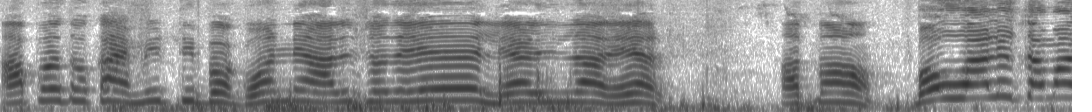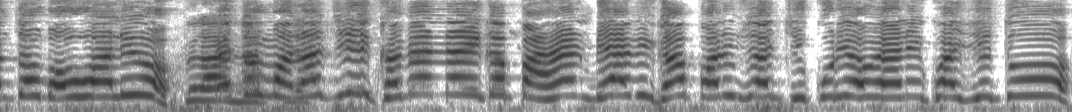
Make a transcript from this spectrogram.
આપણે તો કાંઈ મીઠી ભગવાન ને આલ્યું છે લેર લીલા લેર આત્મા બહુ વાલ્યું તમને તો બહુ આલ્યું. તો મને ખબર નહીં કે પહેન બે વીઘા પડ્યું છે ચીકુરી હવે એની ખવાઈ જીતું.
